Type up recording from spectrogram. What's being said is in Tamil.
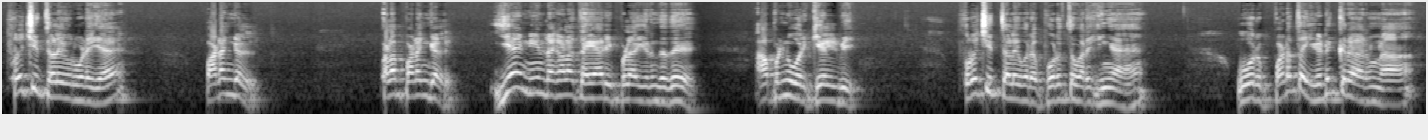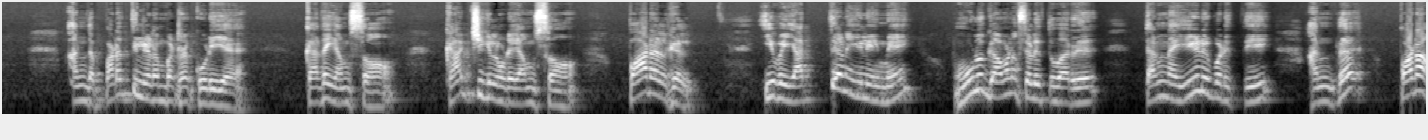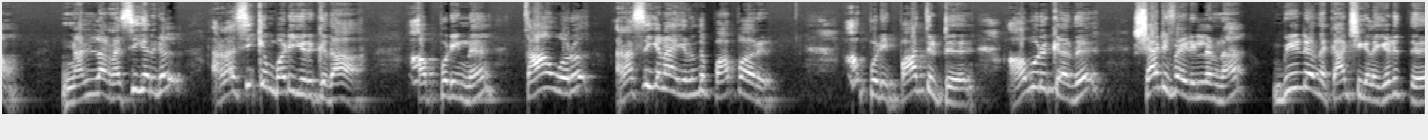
புரட்சித் தலைவருடைய படங்கள் பல படங்கள். ஏன் நீண்ட கால தயாரிப்பில் இருந்தது? அப்படின்னு ஒரு கேள்வி. புரட்சி தலைவரை பொறுத்த வரைக்குங்க ஒரு படத்தை எடுக்கிறாருன்னா அந்த படத்தில் இடம்பெற்றக்கூடிய கதை அம்சம் காட்சிகளுடைய அம்சம் பாடல்கள் இவை அத்தனையிலையுமே முழு கவனம் செலுத்துவார். தன்னை ஈடுபடுத்தி அந்த படம் நல்ல ரசிகர்கள் ரசிக்கும்படி இருக்குதா? அப்படின்னு தான் ஒரு ரசிகனாக இருந்து பார்ப்பாரு அப்படி பார்த்துட்டு அவருக்கு அது சாட்டிஸ்ஃபைடு இல்லைன்னா மீண்டும் அந்த காட்சிகளை எடுத்து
